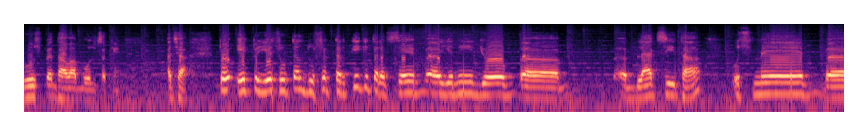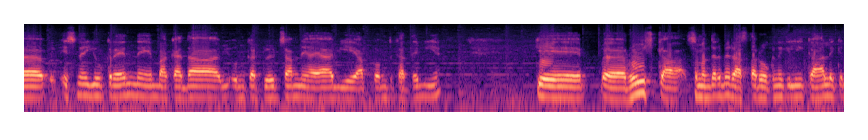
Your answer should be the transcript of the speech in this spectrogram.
روس پہ دھاوا بول سکیں۔ اچھا تو ایک تو یہ صورتحال دوسرا ٹرکی کی طرف سے یعنی جو بلیک سی تھا اس میں اس نے یوکرین نے باقاعدہ ان کا ٹویٹ سامنے آیا یہ آپ کو ہم دکھاتے بھی ہیں کہ روس کا سمندر میں راستہ روکنے کے لیے کہا، لیکن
